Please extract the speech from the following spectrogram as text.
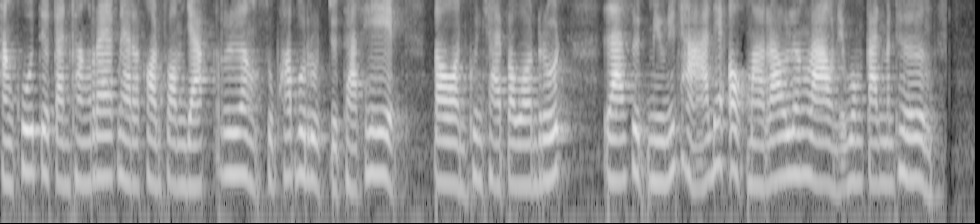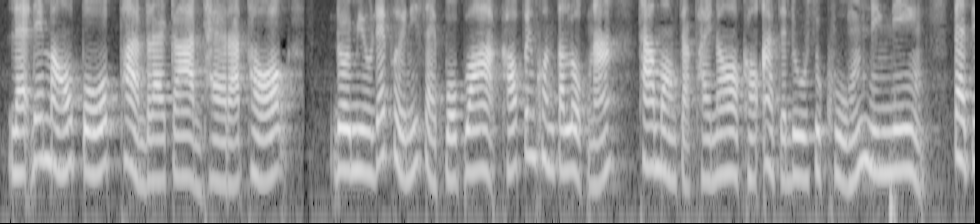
ทั้งคู่เจอกันครั้งแรกในละครฟอร์มยักษ์เรื่องสุภาพบุรุษจุฑาเทพ ตอนคุณชายประวรรุษล่าสุดมิวนิษฐาได้ออกมาเล่าเรื่องราวในวงการบันเทิงและได้เมาส์โป๊บผ่านรายการไทยรัฐทอล์ก โดยมิวได้เผยนิสัยโป๊บว่าเขาเป็นคนตลกนะ ถ้ามองจากภายนอกเขาอาจจะดูสุขุมนิ่งๆ แต่จ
